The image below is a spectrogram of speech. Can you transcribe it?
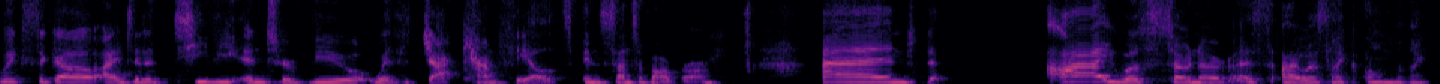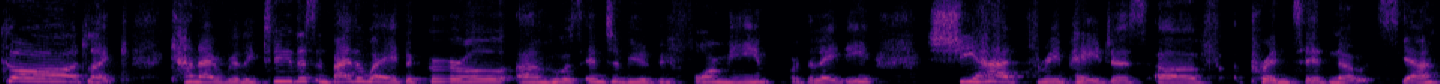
weeks ago, I did a TV interview with Jack Canfield in Santa Barbara. And I was so nervous. I was like, oh my God, like, can I really do this? And by the way, the girl um, who was interviewed before me, or the lady, she had three pages of printed notes. Yeah.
